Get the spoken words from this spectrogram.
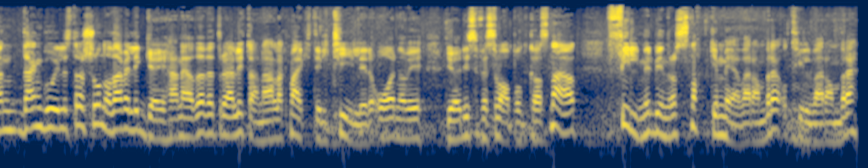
men det er en god illustrasjon, og det er veldig gøy her nede. Det tror jeg lytterne har lagt merke til tidligere år når vi gjør disse festivalpodkastene, er at filmer begynner å snakke med hverandre og til hverandre.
